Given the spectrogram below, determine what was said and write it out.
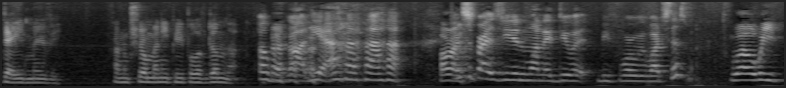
day movie, and I'm sure many people have done that. Oh my god, yeah. All right. I'm surprised you didn't want to do it before we watched this one. Well, we,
